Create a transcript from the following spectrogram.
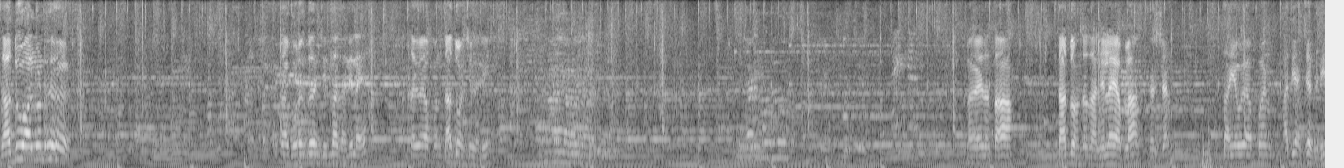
दादू आलो आता गोरखदान जिल्हा झालेला आहे. आता आपण दादू यांच्या घरी. बघायचं आता. दादू यांचा झालेला आहे आपला दर्शन. आता येऊया आपण आधी यांच्या घरी.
